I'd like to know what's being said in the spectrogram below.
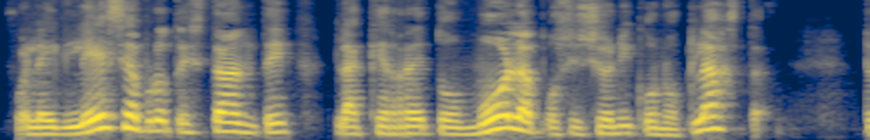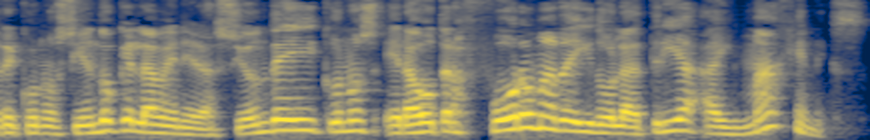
Fue la Iglesia Protestante la que retomó la posición iconoclasta, reconociendo que la veneración de íconos era otra forma de idolatría a imágenes,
